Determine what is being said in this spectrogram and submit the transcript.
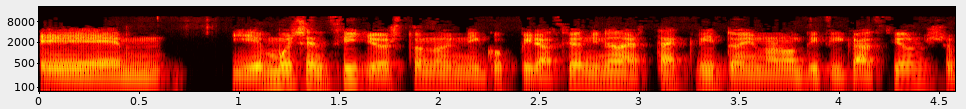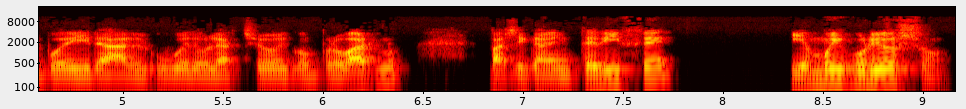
em, y es muy sencillo, esto no es ni conspiración ni nada, está escrito ahí en una notificación, se puede ir al WHO y comprobarlo. Básicamente dice, y es muy curioso,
